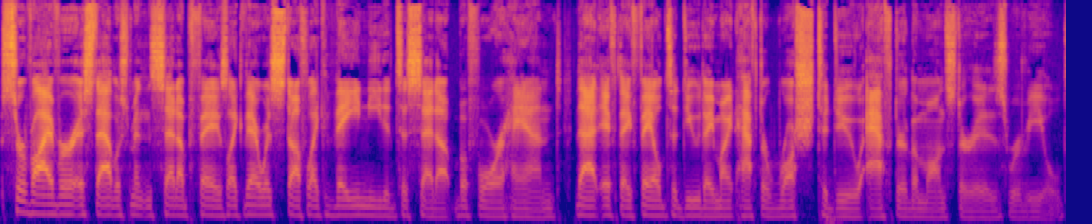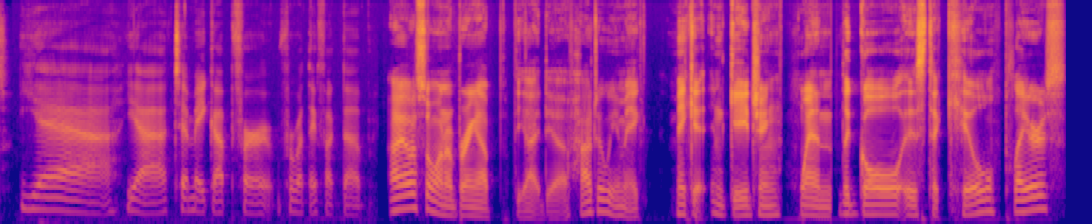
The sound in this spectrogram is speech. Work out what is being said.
survivor establishment and setup phase, like there was stuff like they needed to set up beforehand that if they failed to do, they might have to rush to do after the monster is revealed. Yeah, yeah, to make up for for what they fucked up. I also want to bring up the idea of how do we make make it engaging when the goal is to kill players?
